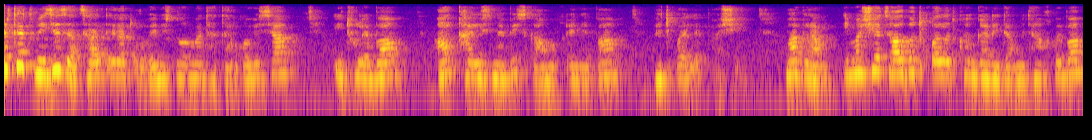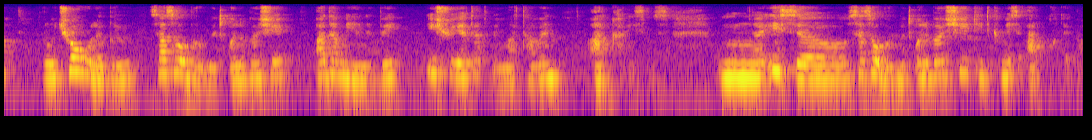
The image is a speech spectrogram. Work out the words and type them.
ერთ-ერთ მიზეზად სალიტერატურო ენის ნორმათა დარღვევისა ითვლება არქაიზმების გამოყენება მეტყველებაში. მაგრამ იმაშიაც ალბათ ყველა თქვენგანი დამეთანხმება, რომ ჩაულებრივ სასაუბრო მეტყველებაში ადამიანები იშვიათად მიმართავენ არქაიზმს. ის სასაუბრო მეტყველებაში თითქმის არ გვხვდება.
